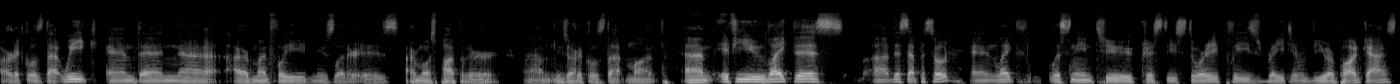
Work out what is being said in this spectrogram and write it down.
articles that week. And then uh, our monthly newsletter is our most popular um, news articles that month. Um, if you like this uh, this episode and like listening to Christy's story, please rate and review our podcast.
